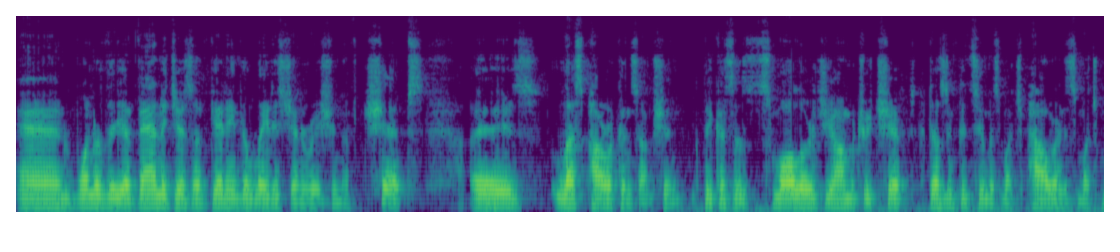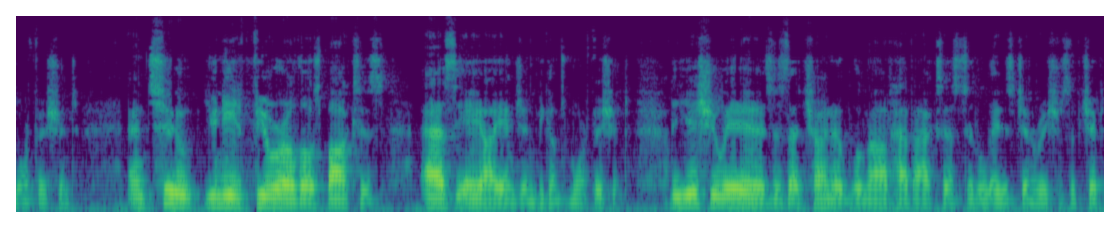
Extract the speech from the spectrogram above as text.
And one of the advantages of getting the latest generation of chips is less power consumption because a smaller geometry chip doesn't consume as much power and it's much more efficient. And two, you need fewer of those boxes as the AI engine becomes more efficient. The issue is is that China will not have access to the latest generations of chips.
